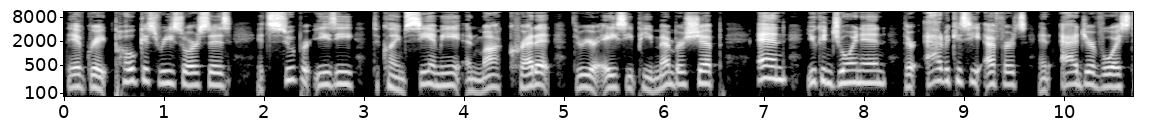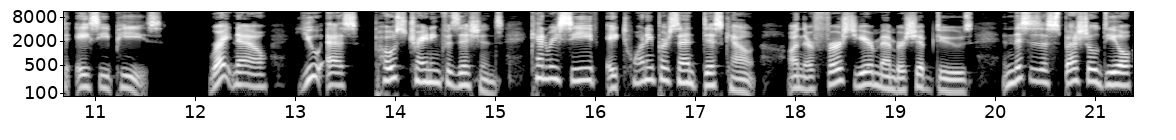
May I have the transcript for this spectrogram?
They have great POCUS resources. It's super easy to claim CME and MOC credit through your ACP membership. And you can join in their advocacy efforts and add your voice to ACPs. Right now, U.S. post training physicians can receive a 20% discount on their first year membership dues, and this is a special deal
